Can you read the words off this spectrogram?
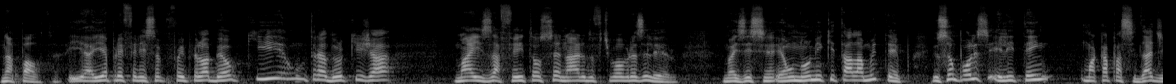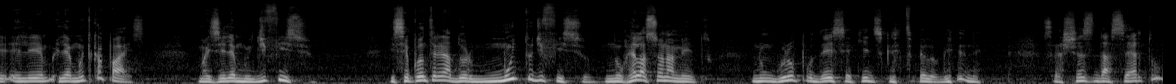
na pauta. E aí a preferência foi pelo Abel, que é um treinador que já mais afeito ao cenário do futebol brasileiro. Mas esse é um nome que está lá há muito tempo. E o São Paulo, ele tem uma capacidade, ele, ele é muito capaz, mas ele é muito difícil. E você põe um treinador muito difícil no relacionamento, num grupo desse aqui, descrito pelo Birner, se a chance de dar certo,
